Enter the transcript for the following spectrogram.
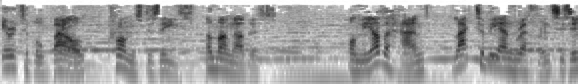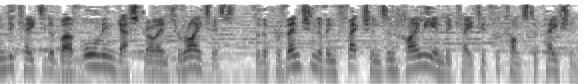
irritable bowel, Crohn's disease, among others. On the other hand, Lactibiane reference is indicated above all in gastroenteritis, for the prevention of infections and highly indicated for constipation.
